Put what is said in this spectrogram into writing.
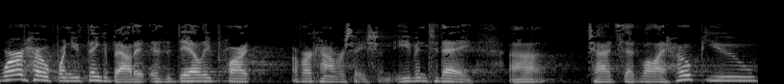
word hope, when you think about it, is a daily part of our conversation. Even today, uh, Chad said, Well, I hope you,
